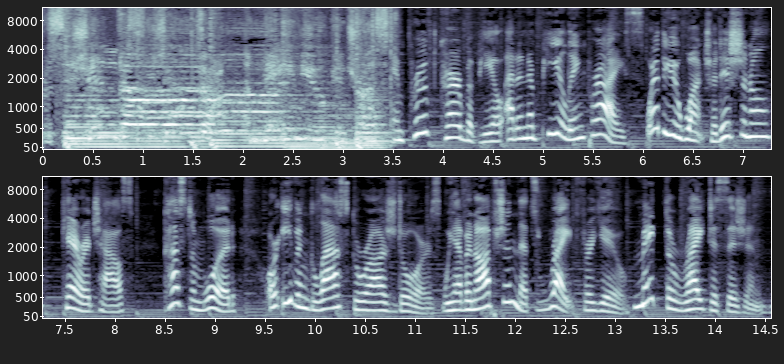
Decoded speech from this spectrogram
Precision Door, a name you can trust. Improved curb appeal at an appealing price. Whether you want traditional, carriage house, custom wood, or even glass garage doors, we have an option that's right for you. Make the right decision.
